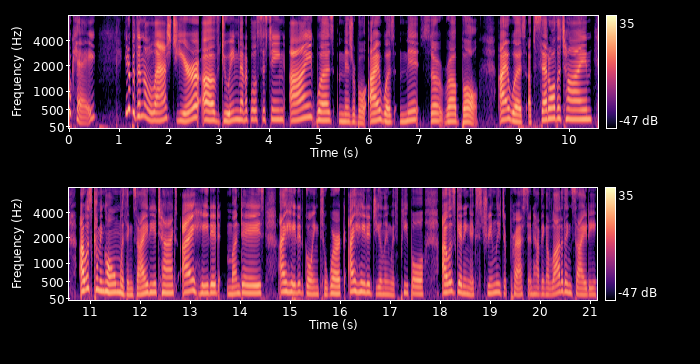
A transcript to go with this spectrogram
okay. You know, but then the last year of doing medical assisting, I was miserable. I was miserable. I was upset all the time. I was coming home with anxiety attacks. I hated Mondays. I hated going to work. I hated dealing with people. I was getting extremely depressed and having a lot of anxiety.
